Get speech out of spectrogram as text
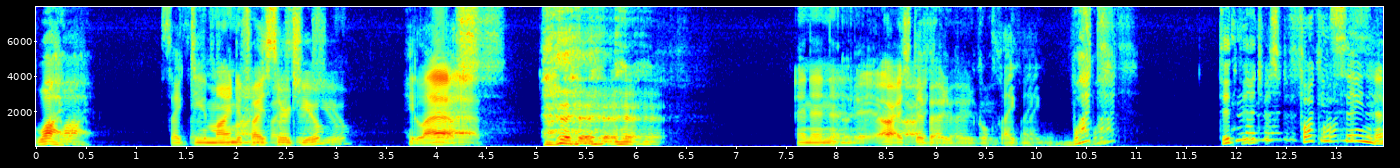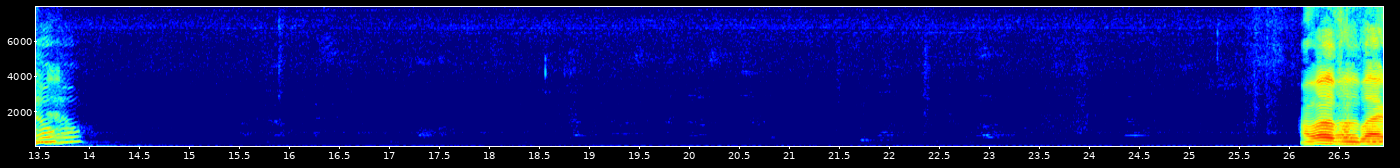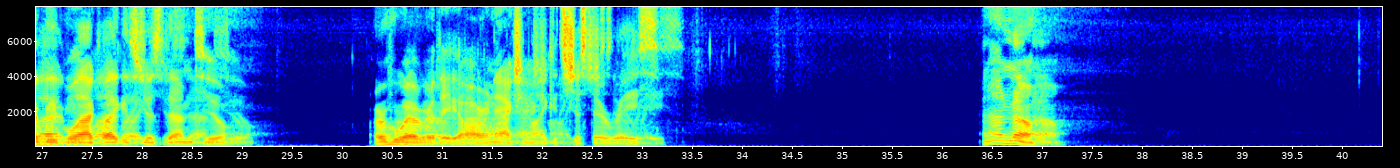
Why? It's like, do you mind if I search you? He laughs. and then, uh, all right, step out of your vehicle. Like, what? Didn't I just fucking say no? I love when black people act like it's just them too. Or whoever they are and acting like it's just their race. And I don't know.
